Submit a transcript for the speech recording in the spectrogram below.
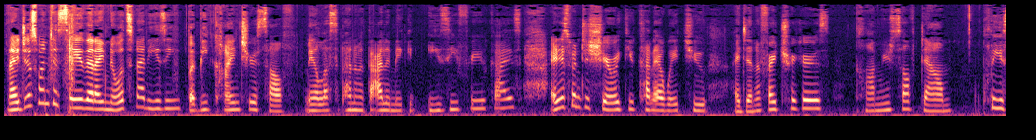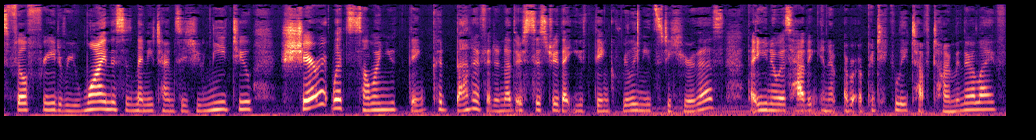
And I just want to say that I know it's not easy, but be kind to yourself. May Allah subhanahu wa ta'ala make it easy for you guys. I just want to share with you kind of a way to identify triggers, calm yourself down. Please feel free to rewind this as many times as you need to. Share it with someone you think could benefit, another sister that you think really needs to hear this, that you know is having a, a particularly tough time in their life.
